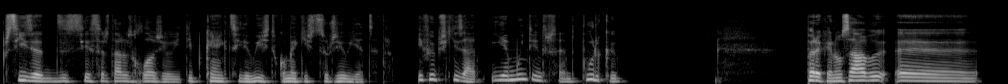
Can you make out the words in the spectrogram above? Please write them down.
precisa de se acertar o relógio? E tipo, quem é que decidiu isto? Como é que isto surgiu? E etc. E fui pesquisar. E é muito interessante, porque, para quem não sabe, uh,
